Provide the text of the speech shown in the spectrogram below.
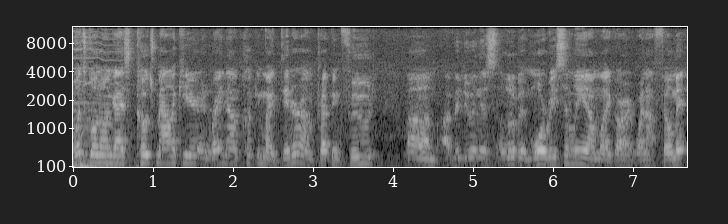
What's going on guys? Coach Malik here and right now I'm cooking my dinner. I'm prepping food. Um, I've been doing this a little bit more recently and I'm like, alright, why not film it?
